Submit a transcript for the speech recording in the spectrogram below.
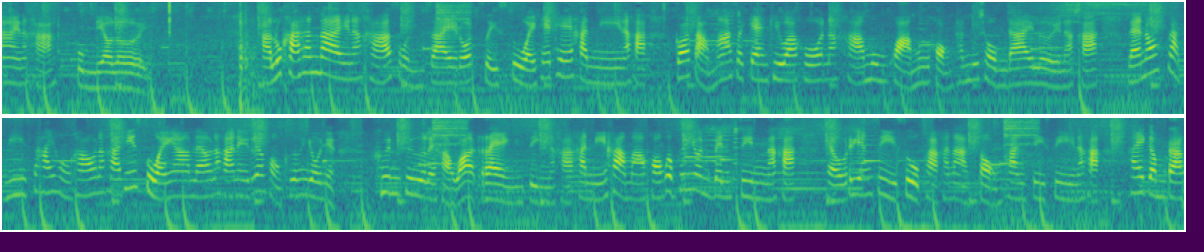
ง่ายนะคะปุ่มเดียวเลย ลูกค้าท่านใดนะคะ สนใจรถสวยๆ เท่ๆ คันนี้นะคะ ก็สามารถสแกน QR code นะคะ มุมขวามือของท่านผู้ชมได้เลยนะคะ และนอกจากดีไซน์ของเขานะคะ ที่สวยงามแล้วนะคะ ในเรื่องของเครื่องยนต์เนี่ยขึ้นชื่อเลยค่ะว่าแรงจริงๆนะคะ คันนี้ค่ะมาพร้อมกับเครื่องยนต์เบนซินนะคะ แถวเรียง 4 สูบค่ะขนาด 2,000 ซีซีนะคะ ให้กำลัง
